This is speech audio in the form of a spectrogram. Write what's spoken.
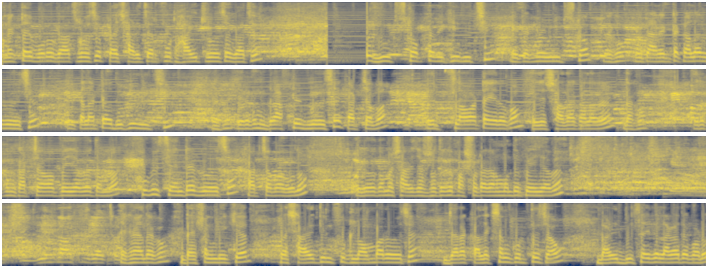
অনেকটাই বড় গাছ রয়েছে, প্রায় সাড়ে চার ফুট হাইট রয়েছে গাছের। রুট স্টকটা দেখিয়ে দিচ্ছি, এটা একটা রুট স্টপ দেখো, এটা আরেকটা কালার রয়েছে, এই কালারটাও দেখিয়ে দিচ্ছি। দেখো, এরকম গ্রাফটেড রয়েছে কাঠচাপা, এর ফ্লাওয়ারটা এরকম, এই যে সাদা কালারের দেখো, এরকম কাঠচাপা পেয়ে যাবে তোমরা। খুবই সেন্টেড রয়েছে কাঠচাপাগুলো। এগুলো তোমরা সাড়ে চারশো থেকে পাঁচশো টাকার মধ্যে পেয়ে যাবে। এখানে দেখো ডাইফেন বিকেয়ার প্রায় সাড়ে তিন ফুট লম্বা রয়েছে। যারা কালেকশন করতে চাও, বাড়ির দু সাইডে লাগাতে পারো।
